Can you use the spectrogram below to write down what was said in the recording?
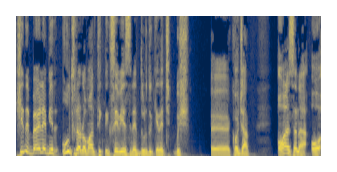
şimdi böyle bir ultra romantiklik seviyesine durduk yere çıkmış e, kocan. O an sana o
